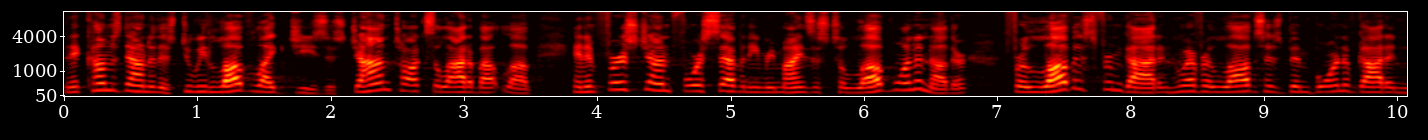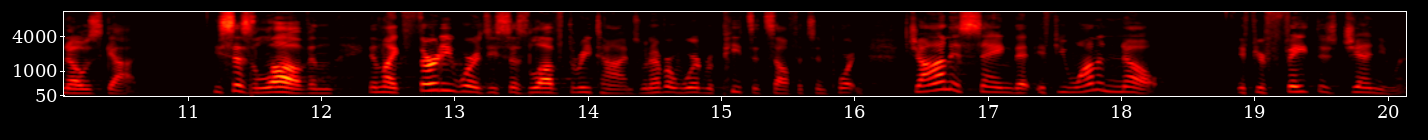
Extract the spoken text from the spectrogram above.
And it comes down to this do we love like Jesus? John talks a lot about love. And in 1 John 4 7, he reminds us to love one another, for love is from God, and whoever loves has been born of God and knows God. He says love, and in like 30 words, he says love three times. Whenever a word repeats itself, it's important. John is saying that if you want to know if your faith is genuine,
